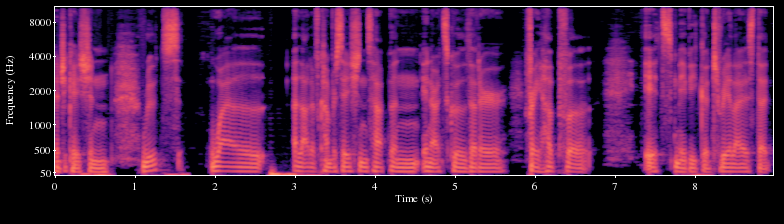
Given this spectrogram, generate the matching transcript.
education routes while a lot of conversations happen in art school that are very helpful it's maybe good to realize that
